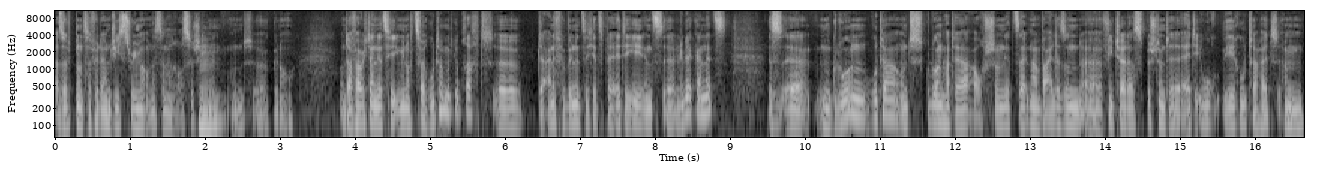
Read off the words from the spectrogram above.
also ich benutze dafür dann G-Streamer, um das dann halt rauszuschicken und äh, genau. Und dafür habe ich dann jetzt hier irgendwie noch zwei Router mitgebracht. Äh, der eine verbindet sich jetzt per LTE ins äh, Lübecker Netz. Ist äh, ein Gluon-Router und Gluon hat ja auch schon jetzt seit einer Weile so ein äh, Feature, dass bestimmte LTE-Router halt ähm,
